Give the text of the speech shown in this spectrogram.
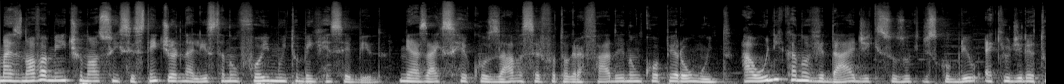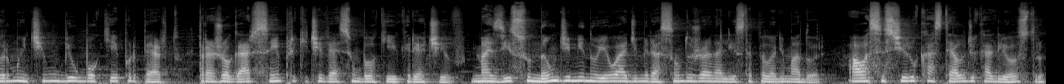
Mas novamente o nosso insistente jornalista não foi muito bem recebido. Miyazaki se recusava a ser fotografado e não cooperou muito. A única novidade que Suzuki descobriu é que o diretor mantinha um bilboquê por perto, para jogar sempre que tivesse um bloqueio criativo. Mas isso não diminuiu a admiração do jornalista pelo animador. Ao assistir o Castelo de Cagliostro,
